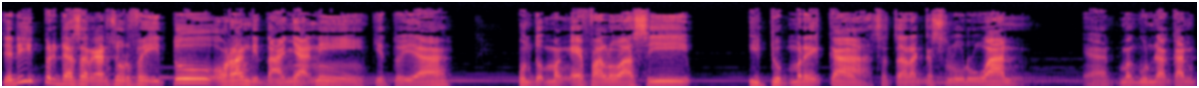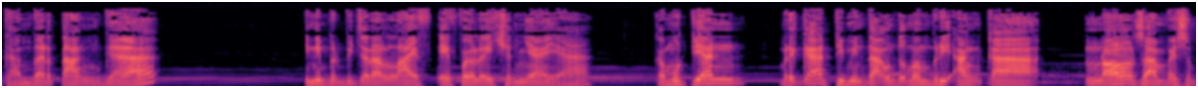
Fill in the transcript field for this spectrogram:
Jadi berdasarkan survei itu orang ditanya nih gitu ya untuk mengevaluasi hidup mereka secara keseluruhan ya menggunakan gambar tangga. Ini berbicara life evaluationnya ya. Kemudian mereka diminta untuk memberi angka 0 sampai 10.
